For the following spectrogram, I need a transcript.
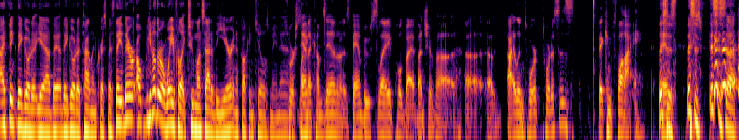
I think they go to yeah, they, they go to Thailand Christmas. They they're uh, you know they're away for like two months out of the year, and it fucking kills me, man. where Santa Like, comes in on his bamboo sleigh, pulled by a bunch of uh, uh, uh, island tor- tortoises that can fly. this And- is this is this is uh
